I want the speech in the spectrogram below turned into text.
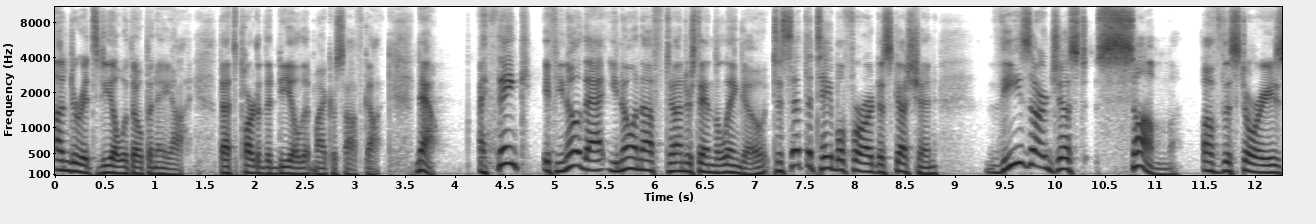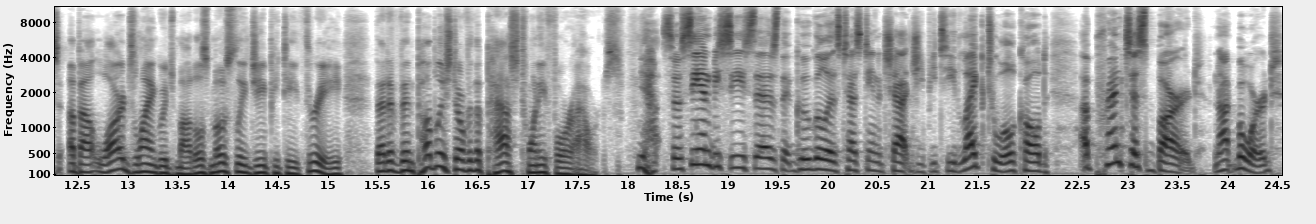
under its deal with OpenAI. That's part of the deal that Microsoft got. Now, I think if you know that, you know enough to understand the lingo. To set the table for our discussion, these are just some of the stories about large language models, mostly GPT 3, that have been published over the past 24 hours. Yeah, so CNBC says that Google is testing a chat GPT like tool called Apprentice Bard, not Board,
